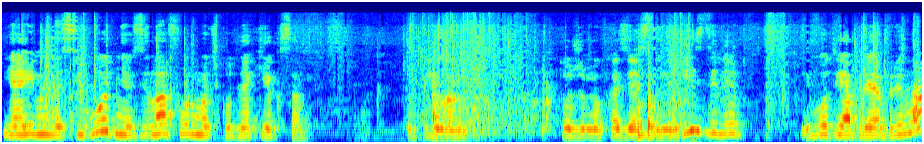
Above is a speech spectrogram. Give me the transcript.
я именно сегодня взяла формочку для кекса. Купила, тоже мы в хозяйственный ездили. И вот я приобрела,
